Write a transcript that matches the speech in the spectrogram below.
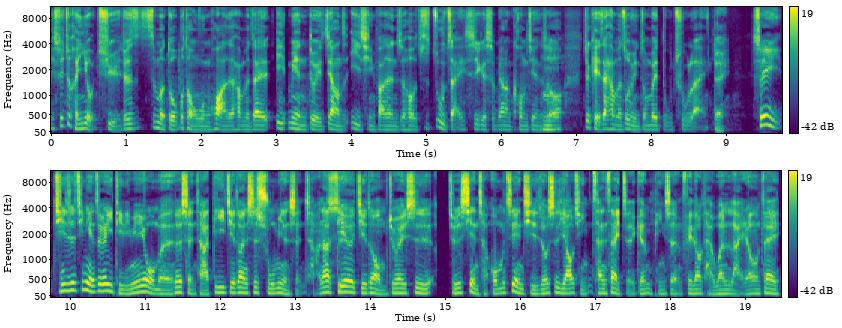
所以就很有趣，就是这么多不同文化的他们在面对这样子疫情发生之后，是住宅是一个什么样的空间的时候，嗯、就可以在他们作品中被读出来。对，所以其实今年这个议题里面，因为我们的审查第一阶段是书面审查，那第二阶段我们就会是就是现场。我们之前其实都是邀请参赛者跟评审飞到台湾来，然后在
